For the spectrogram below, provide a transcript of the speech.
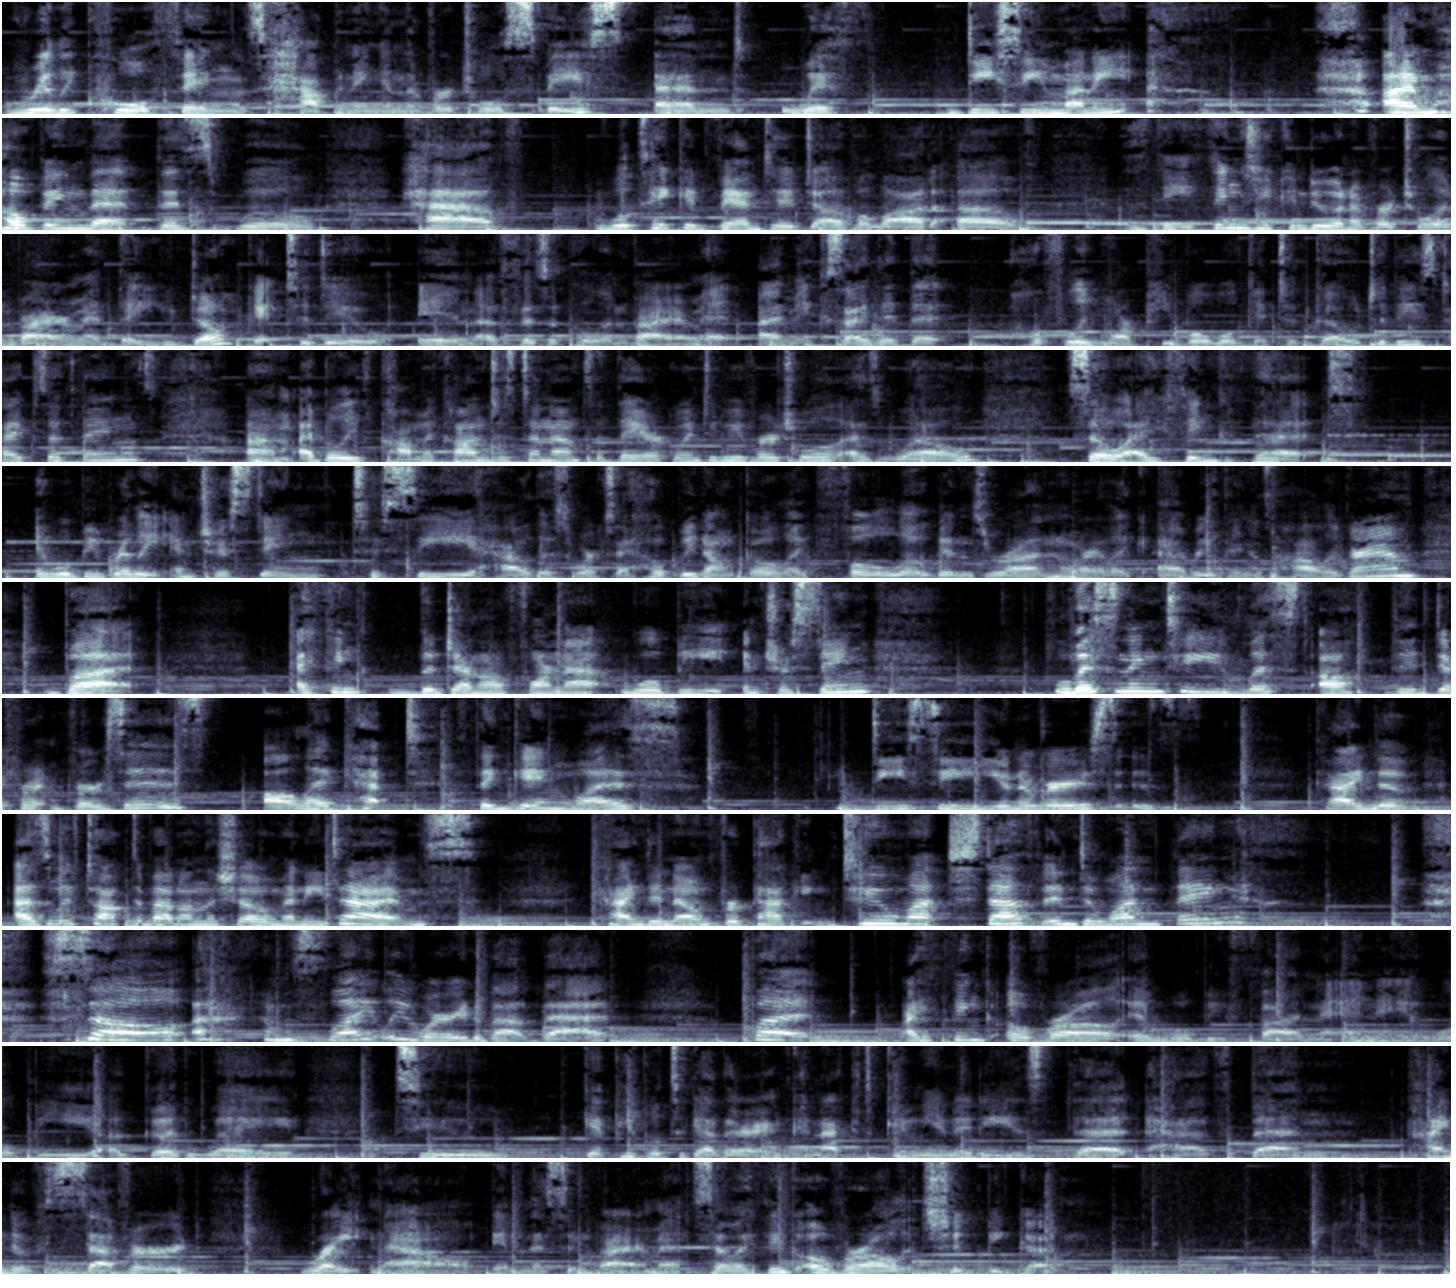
really cool things happening in the virtual space. And with DC money, I'm hoping that this will have will take advantage of a lot of the things you can do in a virtual environment that you don't get to do in a physical environment. I'm excited that hopefully more people will get to go to these types of things. Um, I believe Comic Con just announced that they are going to be virtual as well. So I think that it will be really interesting to see how this works. I hope we don't go like full Logan's Run where like everything is a hologram, but I think the general format will be interesting. Listening to you list off the different verses, all I kept thinking was DC Universe is kind of, as we've talked about on the show many times, kind of known for packing too much stuff into one thing. So I'm slightly worried about that. But I think overall it will be fun and it will be a good way to get people together and connect communities that have been kind of severed right now in this environment. So I think overall it should be good.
